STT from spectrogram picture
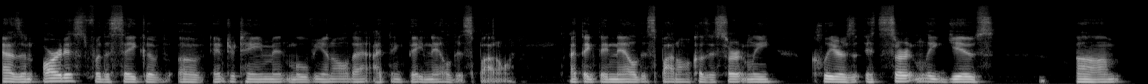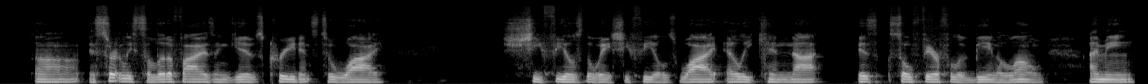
as an artist for the sake of of entertainment, movie and all that, I think they nailed it spot on. I think they nailed it spot on because it certainly clears it certainly gives um uh it certainly solidifies and gives credence to why she feels the way she feels, why Ellie cannot is so fearful of being alone. I mean,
